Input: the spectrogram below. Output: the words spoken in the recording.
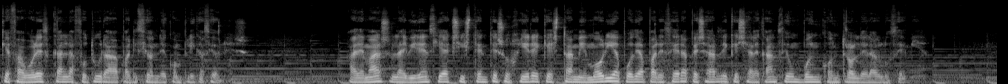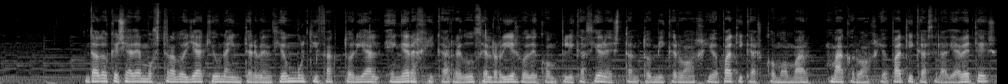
que favorezcan la futura aparición de complicaciones. Además, la evidencia existente sugiere que esta memoria puede aparecer a pesar de que se alcance un buen control de la glucemia. Dado que se ha demostrado ya que una intervención multifactorial enérgica reduce el riesgo de complicaciones tanto microangiopáticas como macroangiopáticas de la diabetes,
